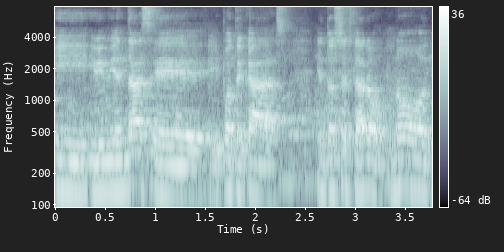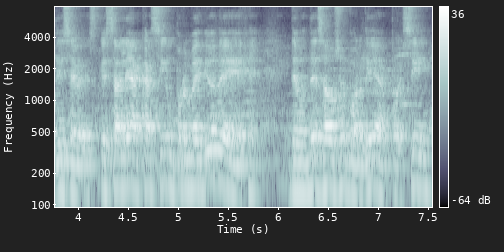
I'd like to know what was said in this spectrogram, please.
y, y viviendas eh, hipotecadas. Entonces, claro, uno dice, es que sale a casi un promedio de, de, un desahucio por día. Pues sí,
